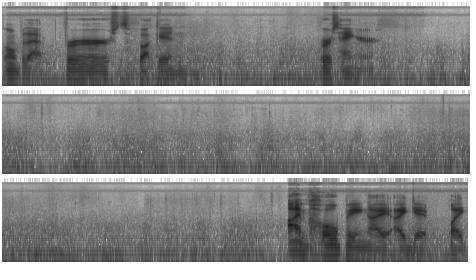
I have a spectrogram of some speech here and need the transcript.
Going for that first fucking first hanger. I'm hoping I, I get like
